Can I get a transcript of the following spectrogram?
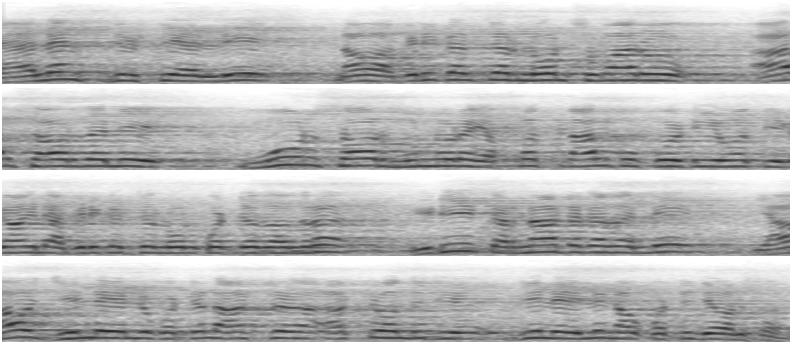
ಬ್ಯಾಲೆನ್ಸ್ ದೃಷ್ಟಿಯಲ್ಲಿ ನಾವು ಅಗ್ರಿಕಲ್ಚರ್ ಲೋನ್ ಸುಮಾರು ಆರು ಸಾವಿರದಲ್ಲಿ ಮೂರು ಸಾವಿರದ ಮುನ್ನೂರ ಎಪ್ಪತ್ನಾಲ್ಕು ಕೋಟಿ ಇವತ್ತು ಈಗಾಗಲೇ ಅಗ್ರಿಕಲ್ಚರ್ ಲೋನ್ ಕೊಟ್ಟಿದೆ ಅಂದ್ರೆ ಇಡೀ ಕರ್ನಾಟಕದಲ್ಲಿ ಯಾವ ಜಿಲ್ಲೆಯಲ್ಲೂ ಕೊಟ್ಟಿಲ್ಲ, ಅಷ್ಟು ಅಷ್ಟು ಒಂದು ಜಿ, ಜಿಲ್ಲೆಯಲ್ಲಿ ನಾವು ಕೊಟ್ಟಿದ್ದೇವೆ ಸರ್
